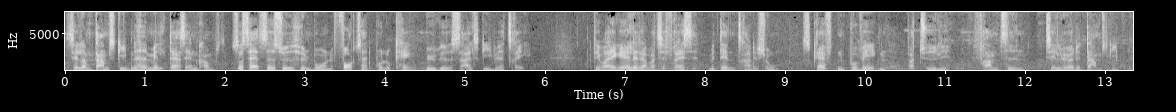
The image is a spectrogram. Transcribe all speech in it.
Selvom dammskibene havde meldt deres ankomst, så satsede sydfynboerne fortsat på lokalt byggede sejlskibe af træ. Det var ikke alle, der var tilfredse med den tradition. Skriften på væggen var tydelig. Fremtiden tilhørte dammskibene.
